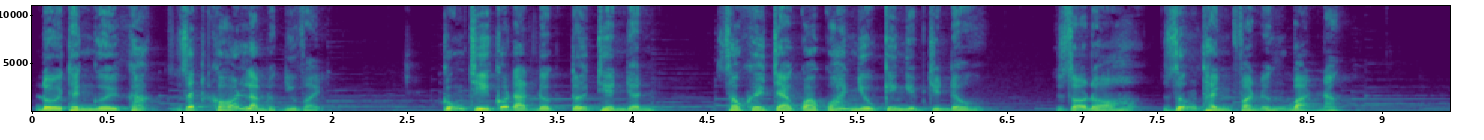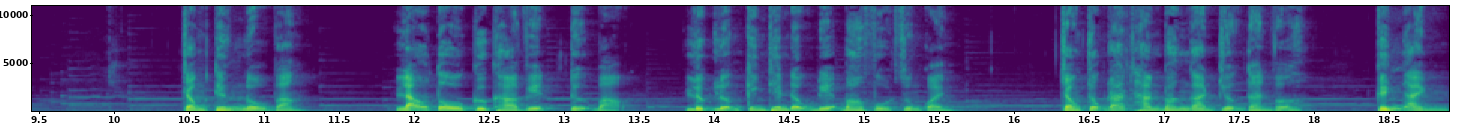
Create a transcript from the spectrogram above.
Đổi thành người khác rất khó làm được như vậy. Cũng chỉ có đạt được tới thiên nhân Sau khi trải qua quá nhiều kinh nghiệm chiến đấu, Do đó dưỡng thành phản ứng bản năng. Trong tiếng nổ vang, Lão tổ cực hà viện tự bảo Lực lượng kinh thiên động địa bao phủ xung quanh. Trong chốc lát hàn ba ngàn trượng tàn vỡ, Kính ảnh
